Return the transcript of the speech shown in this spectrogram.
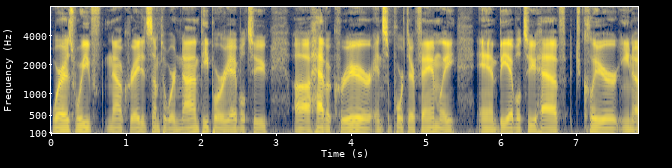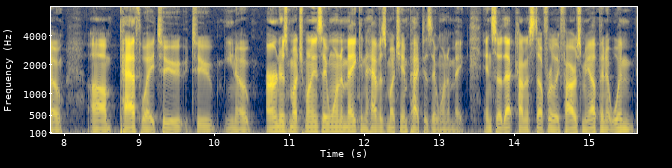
Whereas we've now created something where nine people are able to uh, have a career and support their family and be able to have clear, you know, um, pathway to to you know earn as much money as they want to make and have as much impact as they want to make. And so that kind of stuff really fires me up. And it wouldn't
